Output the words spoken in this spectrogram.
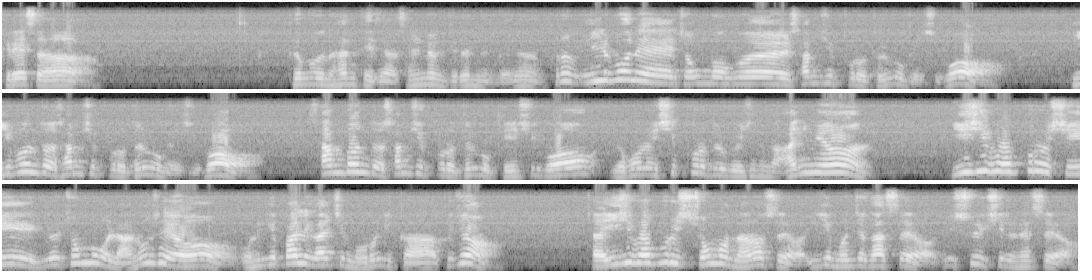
그래서, 그분한테 제가 설명드렸는 거는 그럼 1번의 종목을 30% 들고 계시고 2번도 30% 들고 계시고 3번도 30% 들고 계시고 요거는 10% 들고 계시는 거 아니면 25%씩 이 종목을 나누세요 어느 게 빨리 갈지 모르니까 그죠? 자 25%씩 종목 나눴어요 이게 먼저 갔어요 이 수익 실현했어요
